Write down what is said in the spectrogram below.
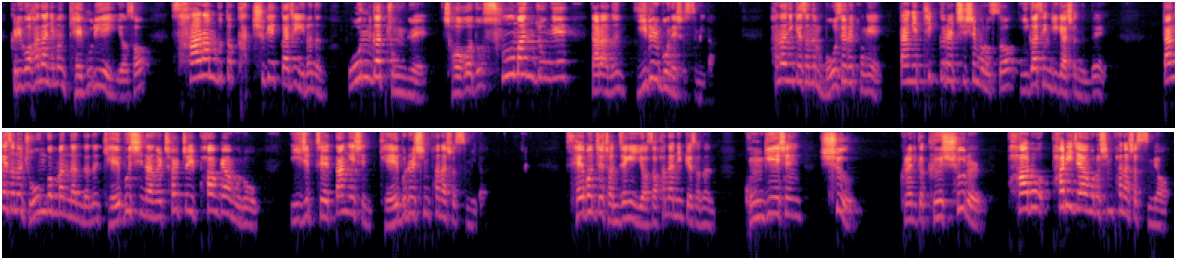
그리고 하나님은 개구리에 이어서 사람부터 가축에까지 이르는 온갖 종류의 적어도 수만 종의 나라는 이를 보내셨습니다. 하나님께서는 모세를 통해 땅에 티끌을 치심으로써 이가 생기게 하셨는데 땅에서는 좋은 것만 난다는 게브 신앙을 철저히 파괴함으로 이집트의 땅의 신 게브를 심판하셨습니다. 세 번째 전쟁에 이어서 하나님께서는 공기의 신 슈, 그러니까 그 슈를 파로, 파리 재앙으로 심판하셨으며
